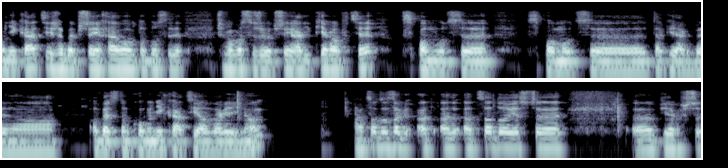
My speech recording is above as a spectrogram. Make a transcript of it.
komunikacji, żeby przyjechały autobusy, czy po prostu, żeby przyjechali kierowcy, wspomóc, y, wspomóc tak jakby no, obecną komunikację awaryjną. A co do, a, a, a co do jeszcze pierwsze,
